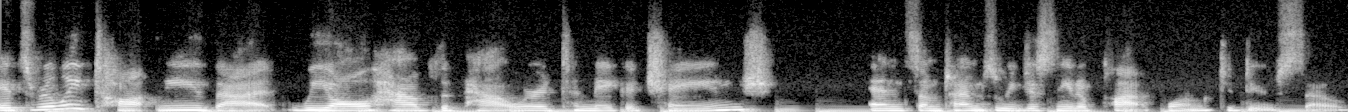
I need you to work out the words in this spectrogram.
It's really taught me that we all have the power to make a change, and sometimes we just need a platform to do so.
